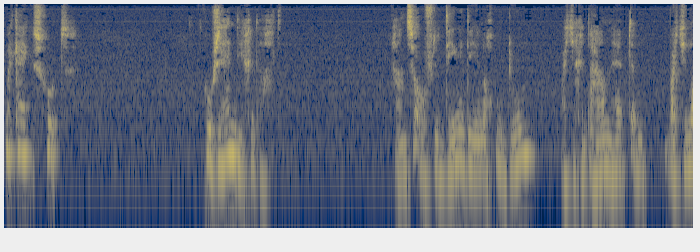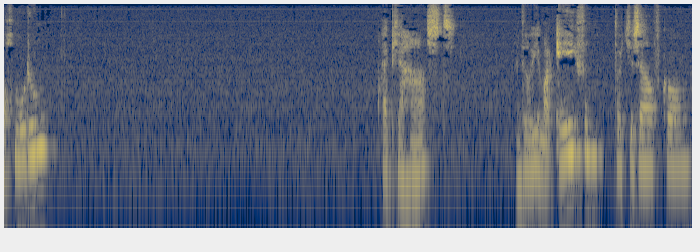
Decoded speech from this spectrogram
Maar kijk eens goed. Hoe zijn die gedachten? Gaan ze over de dingen die je nog moet doen, wat je gedaan hebt en wat je nog moet doen? Heb je haast en wil je maar even tot jezelf komen,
